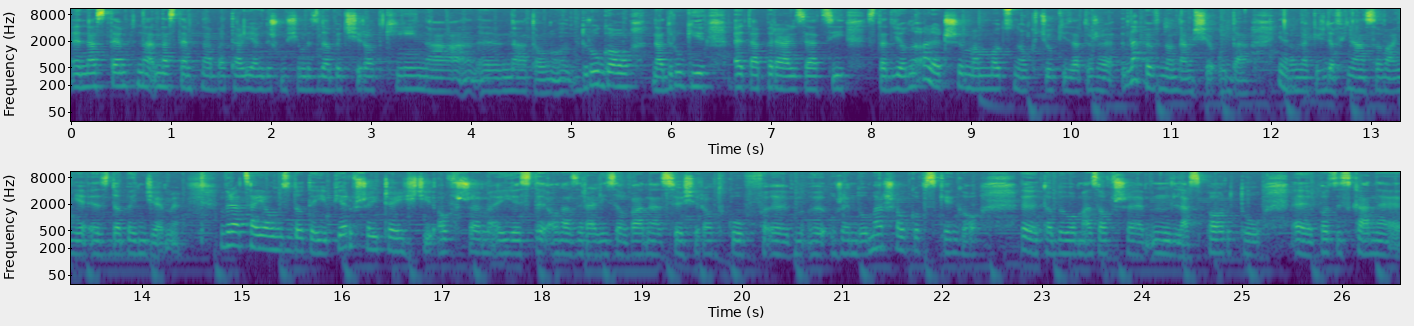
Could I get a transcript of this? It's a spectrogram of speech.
e, następna, następna batalia, gdyż musimy zdobyć środki na, e, na tą drugą, na drugi etap realizacji stadionu, ale trzymam mocno kciuki za to, że na pewno nam się uda i na pewno jakieś dofinansowanie e, zdobędziemy. Wracając do tej pierwszej części, owszem, jest ona zrealizowana ze środków Urzędu Marszałkowskiego. E, To było Mazowsze dla sportu, e, pozyskane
